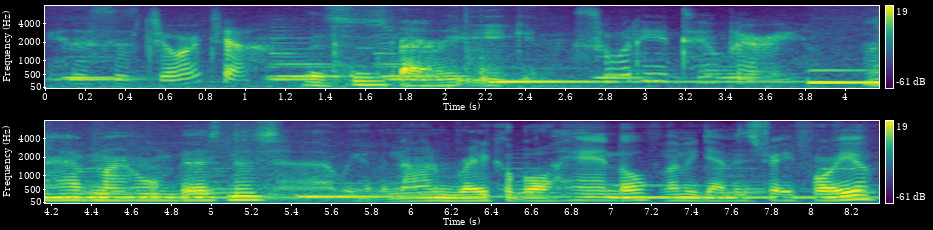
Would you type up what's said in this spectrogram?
This is Georgia. This is Barry Egan. So what do you do, Barry? I have my own business. Uh, we have a non-breakable handle. Let me demonstrate for you.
